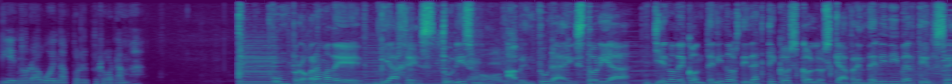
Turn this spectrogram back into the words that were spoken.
y enhorabuena por el programa. Un programa de viajes, turismo, aventura e historia lleno de contenidos didácticos con los que aprender y divertirse.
